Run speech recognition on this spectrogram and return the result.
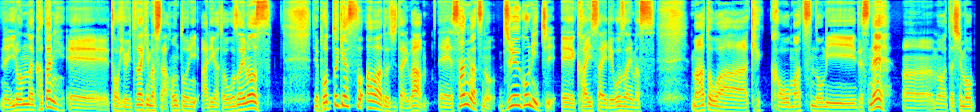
ね、いろんな方に、えー、投票いただきました。本当にありがとうございます。で、ポッドキャストアワード自体は、えー、3月の15日、えー、開催でございます。まあ、あとは結果を待つのみですね。あまあ私も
